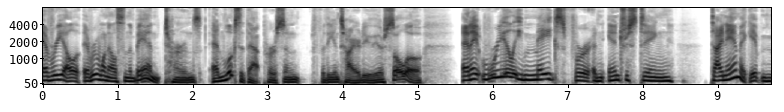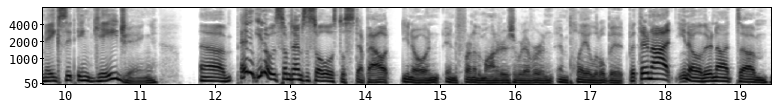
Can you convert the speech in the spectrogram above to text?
every everyone else in the band turns and looks at that person for the entirety of their solo and it really makes for an interesting dynamic. It makes it engaging. Uh, and, you know, sometimes the soloist will step out, you know, in, in front of the monitors or whatever and, and play a little bit. But they're not, you know, they're not, um,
